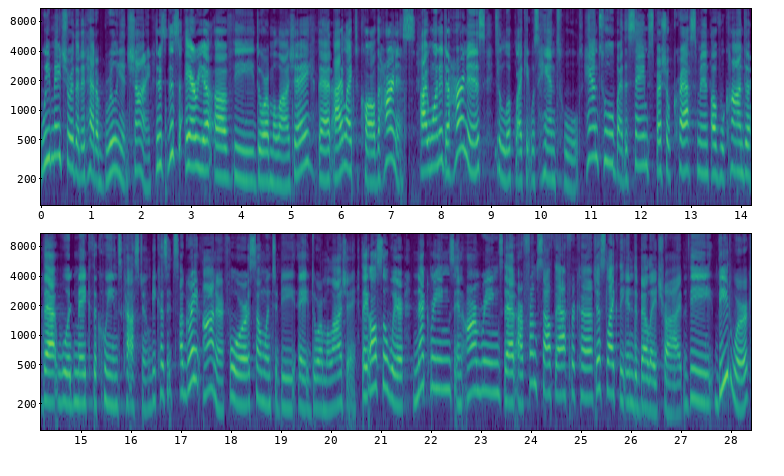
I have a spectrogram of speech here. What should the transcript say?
we made sure that it had a brilliant shine. There's this area of the Dora Milaje that I like to call the harness. I wanted the harness to look like it was hand tooled. Hand tooled by the same special craftsmen of Wakanda that would make the queen's costume because it's a great honor for someone to be a Dora Milaje. They also wear neck rings and arm rings that are from South Africa, just like the Ndebele tribe. The beadwork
